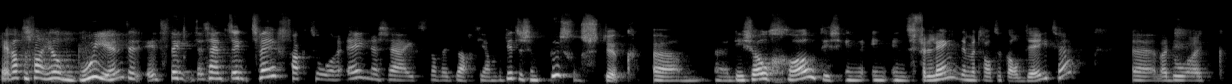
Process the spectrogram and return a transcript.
Ja, dat is wel heel boeiend. Er zijn denk twee factoren. Enerzijds dat ik dacht, ja, maar dit is een puzzelstuk um, uh, die zo groot is in, in, in het verlengde met wat ik al deed. Hè? Uh, waardoor ik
